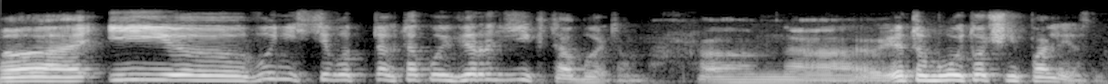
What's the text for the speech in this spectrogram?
И э, вынести вот такой вердикт об этом, это будет очень полезно.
